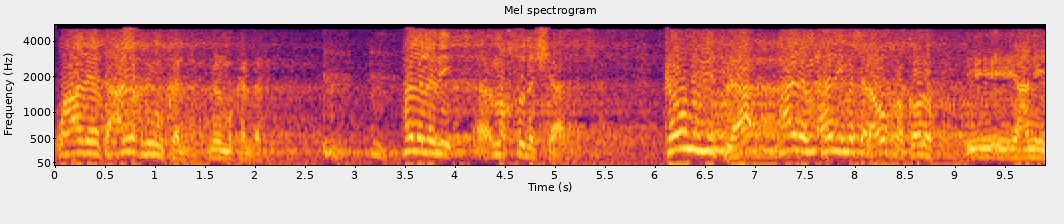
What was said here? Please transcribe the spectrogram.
وهذا يتعلق بمكلف من المكلفين. هذا الذي مقصود الشارع. كونه يتلى هذه مسألة أخرى. كونه يعني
